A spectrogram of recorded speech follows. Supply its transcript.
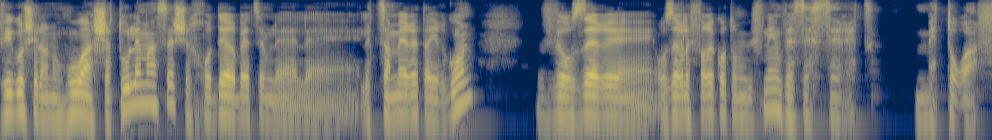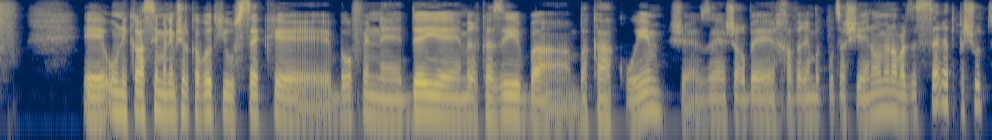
וויגו שלנו הוא השתול למעשה, שחודר בעצם לצמרת הארגון, ועוזר אה, לפרק אותו מבפנים, וזה סרט מטורף. אה, הוא נקרא סימנים של כבוד כי הוא עוסק אה, באופן די מרכזי בקעקועים, שזה יש הרבה חברים בקבוצה שייהנו ממנו, אבל זה סרט פשוט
